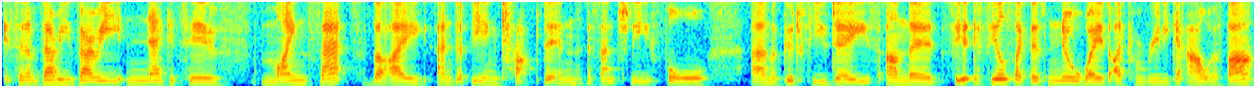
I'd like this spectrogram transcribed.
It's in a very, very negative mindset that I end up being trapped in essentially for um, a good few days. And there, it feels like there's no way that I can really get out of that.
